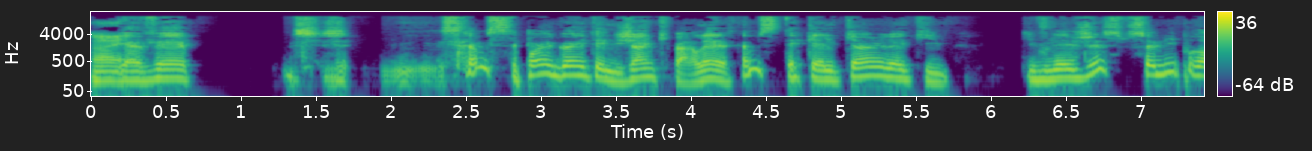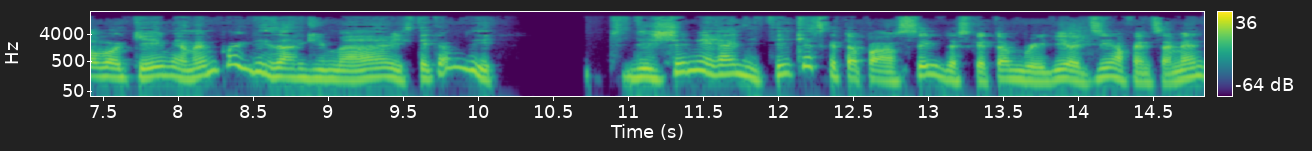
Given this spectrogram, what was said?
il y avait c'est comme si c'était pas un gars intelligent qui parlait. C'est comme si c'était quelqu'un là, qui, qui voulait juste semi-provoquer, mais même pas avec des arguments. C'était comme des, des généralités. Qu'est-ce que tu as pensé de ce que Tom Brady a dit en fin de semaine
